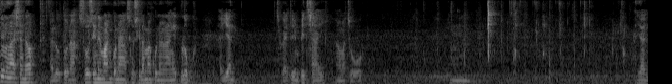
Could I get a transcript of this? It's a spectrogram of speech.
Ito na nga siya no. Naluto na. So sinamahan ko na, so silaman ko na ng itlog. Ayan. Tsaka ito yung pitsay, mga matso. Mm. Ayan.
